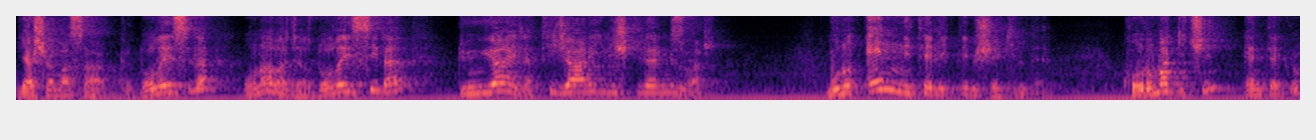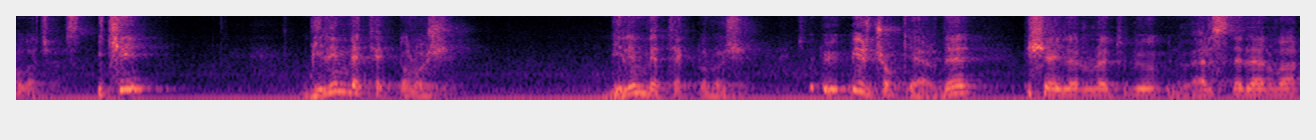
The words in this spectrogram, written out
yaşaması hakkı. Dolayısıyla onu alacağız. Dolayısıyla dünya ile ticari ilişkilerimiz var. Bunu en nitelikli bir şekilde korumak için entegre olacağız. İki, bilim ve teknoloji. Bilim ve teknoloji. Birçok yerde bir şeyler üretiliyor, üniversiteler var.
